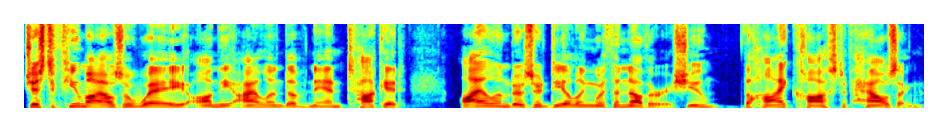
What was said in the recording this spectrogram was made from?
Just a few miles away on the island of Nantucket, islanders are dealing with another issue the high cost of housing.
